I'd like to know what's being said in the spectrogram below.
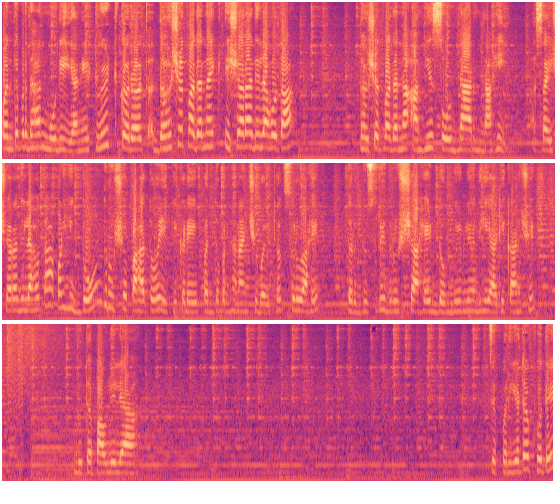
पंतप्रधान मोदी यांनी ट्विट करत दहशतवाद्यांना एक इशारा दिला होता. दहशतवाद्यांना आम्ही सोडणार नाही. असा इशारा दिला होता. आपण ही दोन दृश्य पाहतो. एकीकडे पंतप्रधानांची बैठक सुरू आहे तर दुसरी दृश्य आहे डोंबिवली या ठिकाणची. मृत पावलेल्या जे पर्यटक होते.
